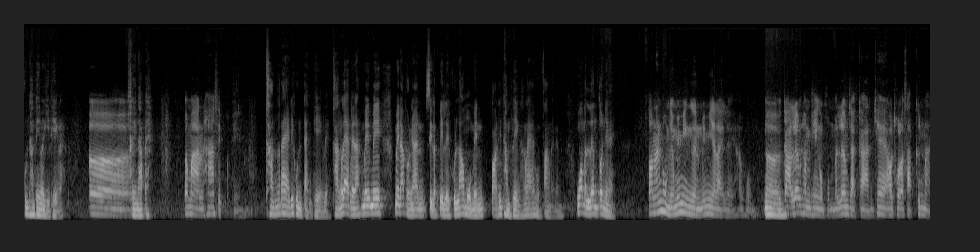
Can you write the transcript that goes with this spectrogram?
คุณทำเพลงมากี่เพลงละเออเคยนับไหมประมาณ 50กว่าเพลง ครั้งแรกที่คุณแต่งเพลงเลย ครั้งแรกเลยนะ ไม่ไม่ไม่นับผลงานศิลปินเลยคุณเล่าโมเมนต์ตอนที่ทำเพลงครั้งแรกให้ผมฟังหน่อยได้ไหมว่ามันเริ่มต้นยังไง ตอนนั้นผมยังไม่มีเงินไม่มีอะไรเลยครับผมเออมการเริ่มทำเพลงของผมมันเริ่มจากการแค่เอาโทรศัพท์ขึ้นมา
